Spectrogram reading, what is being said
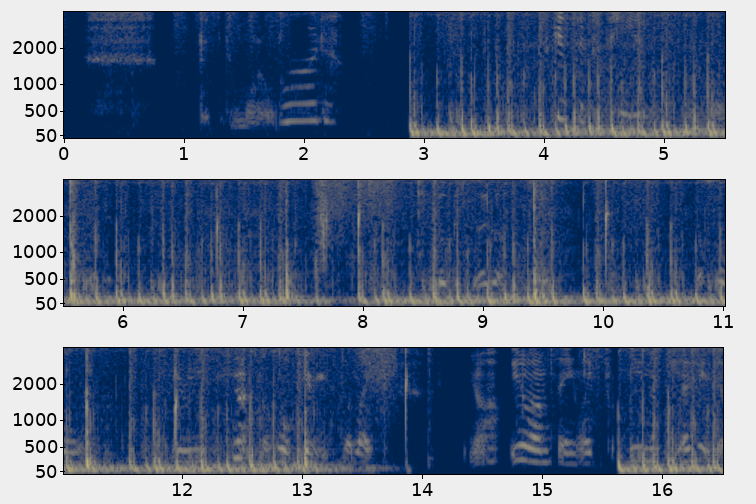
get some more wood. Let's get 16. It'll be good the whole series. Not the whole series, but like, know, you know what I'm saying. Like, for, you know, I think,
